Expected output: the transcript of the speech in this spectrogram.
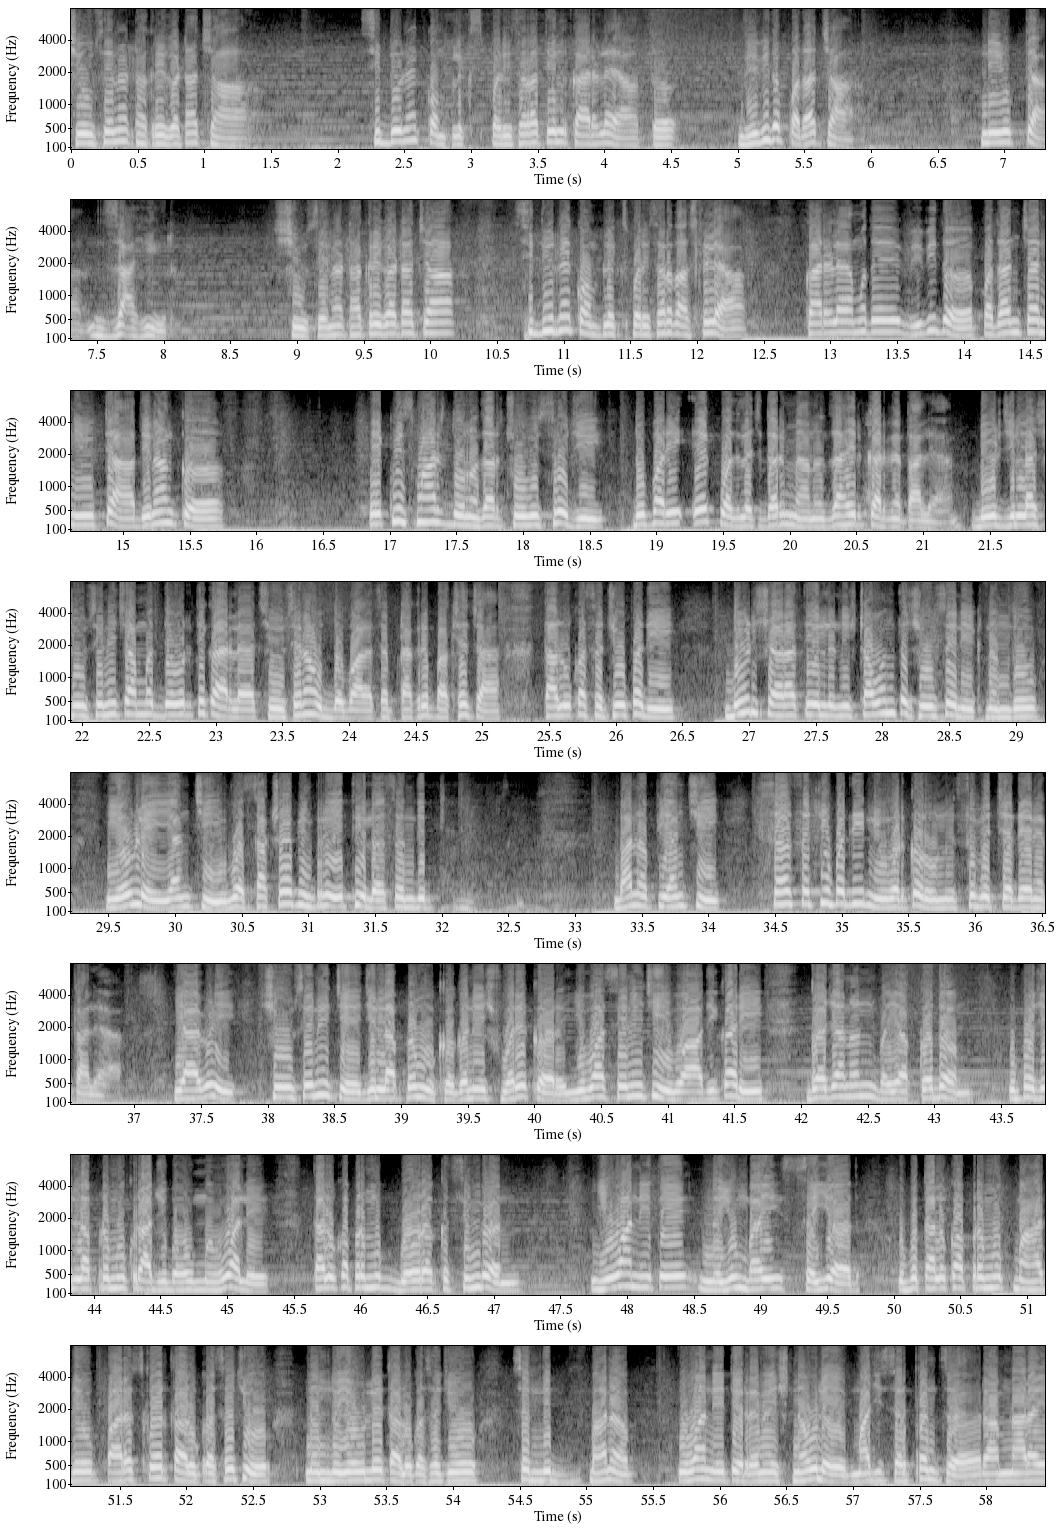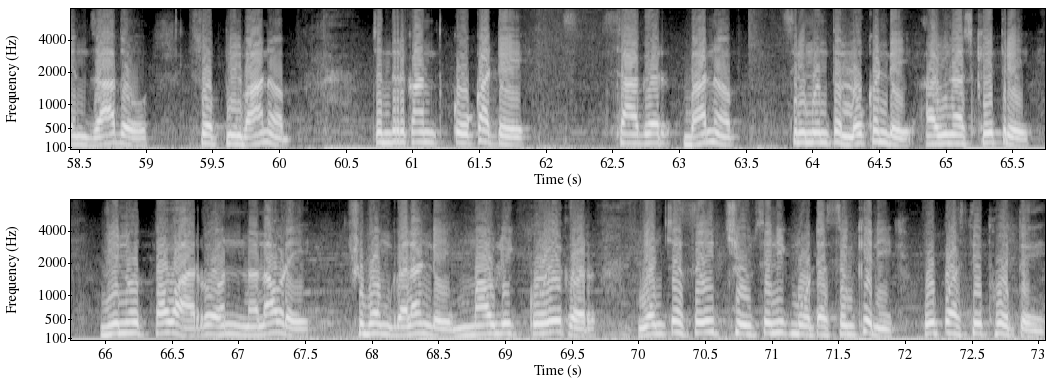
शिवसेना ठाकरे गटाच्या सिद्धविनायक कॉम्प्लेक्स परिसरातील कार्यालयात विविध पदाच्या नियुक्त्या जाहीर. शिवसेना ठाकरे गटाच्या सिद्धिविनायक कॉम्प्लेक्स परिसरात असलेल्या कार्यालयामध्ये विविध पदांच्या नियुक्त्या दिनांक एकवीस मार्च दोन हजार चोवीस रोजी दुपारी एक वाजल्याच्या दरम्यान जाहीर करण्यात आल्या. बीड जिल्हा शिवसेनेच्या मध्यवर्ती कार्यालयात शिवसेना उद्धव बाळासाहेब ठाकरे पक्षाच्या तालुका सचिवपदी बीड शहरातील निष्ठावंत शिवसैनिक नंदू येवले यांची व साक्षर पिंपरी येथील संदीप भानप यांची सहसचिवपदी निवड करून शुभेच्छा देण्यात आल्या. यावेळी शिवसेनेचे जिल्हा प्रमुख गणेश वरेकर युवा सेनेचे युवा अधिकारी गजानन भैया कदम उपजिल्हा प्रमुख राजूभाऊ महुवाले तालुका प्रमुख गोरख सिंगन युवा नेते नयुमभाई सय्यद उपतालुका प्रमुख महादेव पारसकर तालुका सचिव नंदू येवले तालुका सचिव संदीप भानप युवा नेते रमेश नवले माजी सरपंच रामनारायण जाधव स्वप्नील भानप चंद्रकांत कोकाटे सागर भानप श्रीमंत लोखंडे अविनाश खेत्रे विनोद पवार रोहन नलावडे शुभम गलांडे माऊली कोळेकर यांच्यासहित शिवसैनिक मोठ्या संख्येने उपस्थित होते.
